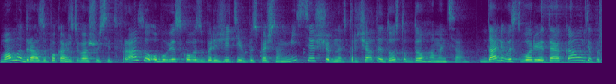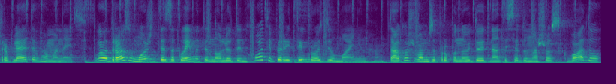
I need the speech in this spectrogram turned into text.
Вам одразу покажуть вашу сіт-фразу, обов'язково збережіть її в безпечному місці, щоб не втрачати доступ до гаманця. Далі ви створюєте аккаунт і потрапляєте в гаманець. Ви одразу можете заклеймити 01 ход і перейти в розділ майнінга. Також вам запропонують доєднатися до нашого скваду.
